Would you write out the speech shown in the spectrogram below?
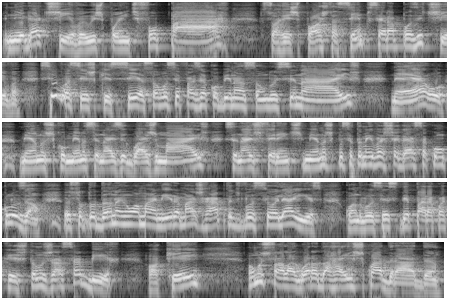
negativa e o expoente for par, sua resposta sempre será positiva. Se você esquecer, é só você fazer a combinação dos sinais, né? O menos com menos, sinais iguais mais, sinais diferentes menos, que você também vai chegar a essa conclusão. Eu só estou dando aí uma maneira mais rápida de você olhar isso. Quando você se deparar com a questão, já saber, ok? Vamos falar agora da raiz quadrada.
